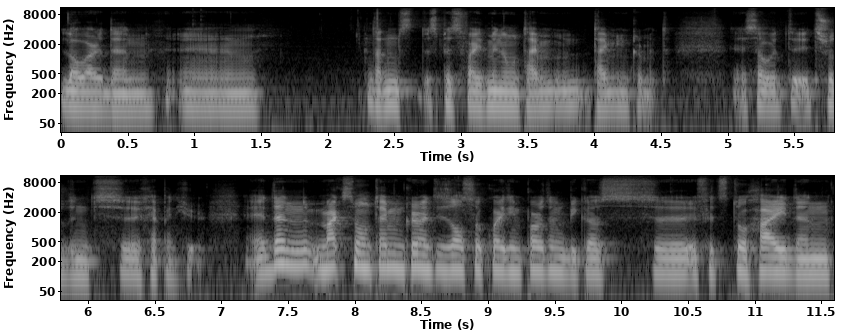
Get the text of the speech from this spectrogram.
lower than um, than specified minimum time time increment. Uh, so it, it shouldn't uh, happen here. And then maximum time increment is also quite important because uh, if it's too high, then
